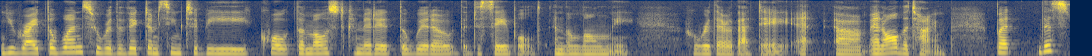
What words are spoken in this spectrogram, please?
you write the ones who were the victims seem to be quote the most committed the widow the disabled and the lonely who were there that day um, and all the time but this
